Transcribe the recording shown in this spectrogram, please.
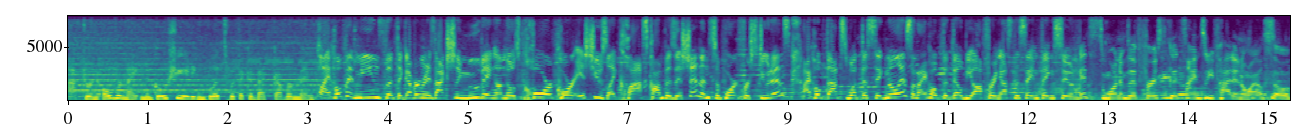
after an overnight negotiating blitz with the Quebec government. I hope it means that the government is actually moving on those core, core issues like class composition and support for students. I hope that's what the signal is, and I hope that they'll be offering us the same thing soon. It's one of the first good signs we've had in a while, so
